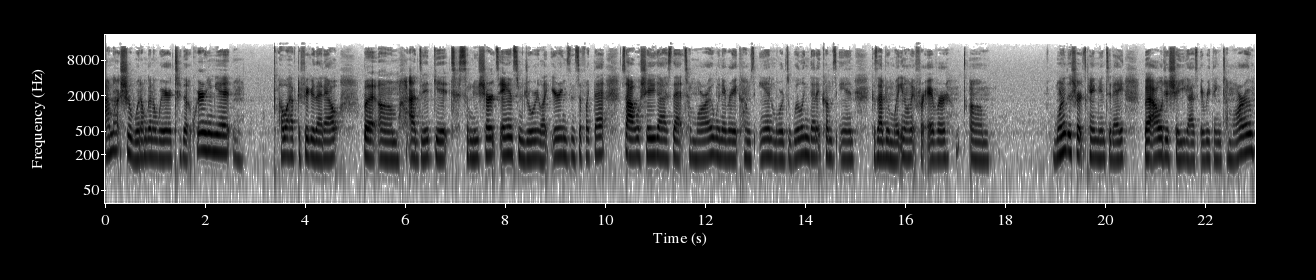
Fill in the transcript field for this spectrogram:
I'm not sure what i'm gonna wear to the aquarium yet. I will have to figure that out but um, I did get some new shirts and some jewelry like earrings and stuff like that. So I will show you guys that tomorrow whenever it comes in. Lord's willing that it comes in because I've been waiting on it forever. Um, one of the shirts came in today but I will just show you guys everything tomorrow.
